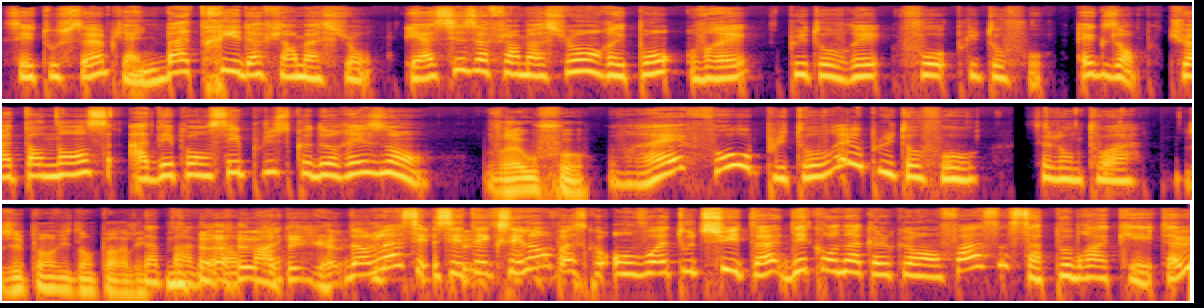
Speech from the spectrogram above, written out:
C'est tout simple, il y a une batterie d'affirmations. Et à ces affirmations, on répond vrai, plutôt vrai, faux, plutôt faux. Exemple, tu as tendance à dépenser plus que de raison. Vrai ou faux? Vrai, faux, plutôt vrai ou plutôt faux, selon toi? J'ai pas envie d'en parler. Pas envie d'en parler. Donc là, c'est excellent parce qu'on voit tout de suite, hein, dès qu'on a quelqu'un en face, ça peut braquer. T'as vu?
